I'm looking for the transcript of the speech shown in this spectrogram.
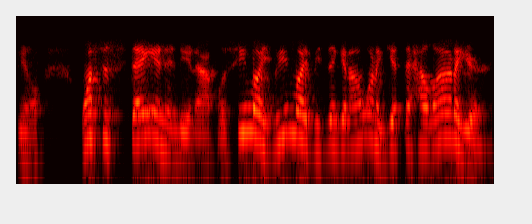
You know, wants to stay in Indianapolis. He might he might be thinking, I want to get the hell out of here.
